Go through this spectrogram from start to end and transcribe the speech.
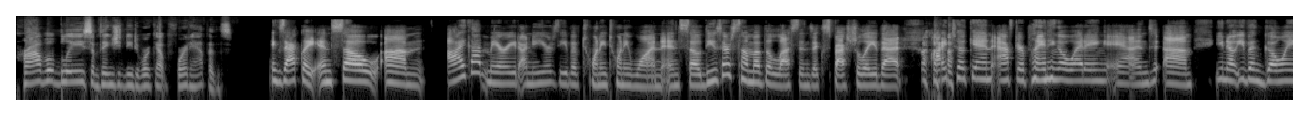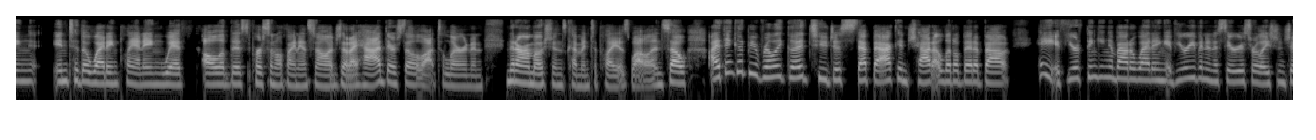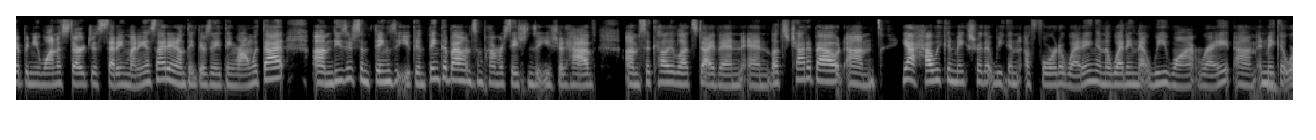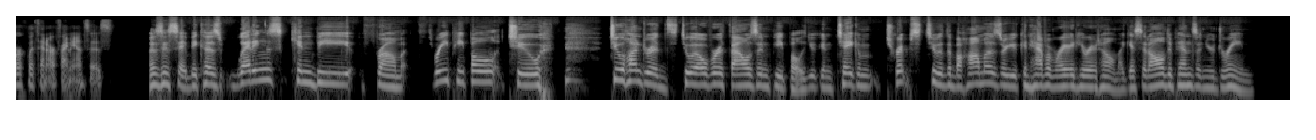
probably some things you need to work out before it happens. Exactly. And so um I got married on New Year's Eve of 2021. And so these are some of the lessons, especially that I took in after planning a wedding and, um, you know, even going into the wedding planning with all of this personal finance knowledge that I had, there's still a lot to learn. And, and then our emotions come into play as well. And so I think it'd be really good to just step back and chat a little bit about hey, if you're thinking about a wedding, if you're even in a serious relationship and you want to start just setting money aside, I don't think there's anything wrong with that. Um, these are some things that you can think about and some conversations that you should have. Um, so, Kelly, let's dive in and let's chat about um, yeah, how we can make sure that we can afford a wedding and the wedding that we want, right? Um, and make mm. it work within our finances. As I say, because weddings can be from three people to two hundreds to over a thousand people. You can take them trips to the Bahamas or you can have them right here at home. I guess it all depends on your dream.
